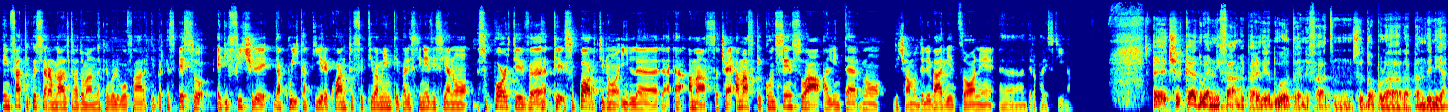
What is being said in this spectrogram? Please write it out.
E infatti questa era un'altra domanda che volevo farti, perché spesso è difficile da qui capire quanto effettivamente i palestinesi siano supportive, che supportino il, eh, Hamas, cioè Hamas che consenso ha all'interno, diciamo, delle varie zone eh, della Palestina. Eh, circa due anni fa, mi pare dire due o tre anni fa, mm, dopo la, la pandemia,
